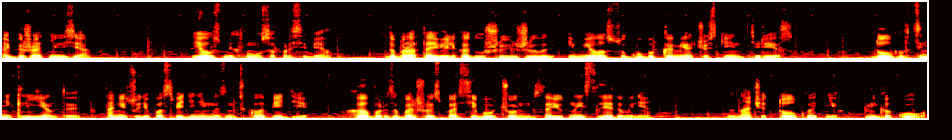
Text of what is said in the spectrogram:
обижать нельзя». Я усмехнулся про себя. Доброта и великодушие Жилы имела сугубо коммерческий интерес. Долговцы не клиенты, они, судя по сведениям из энциклопедии, Хабр за большое спасибо ученым сдают на исследования. Значит, толку от них никакого.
